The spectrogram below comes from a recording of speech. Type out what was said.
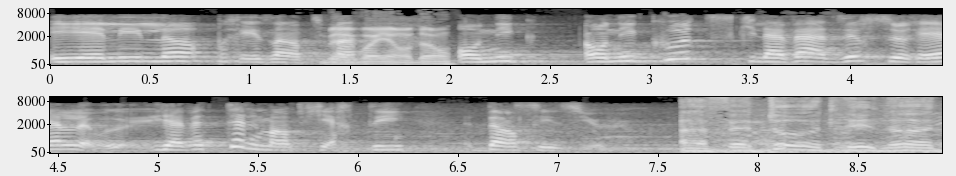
Et elle est là, présentement. Ben voyons donc. On, on écoute ce qu'il avait à dire sur elle. Il y avait tellement de fierté dans ses yeux. Elle fait toutes les notes.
